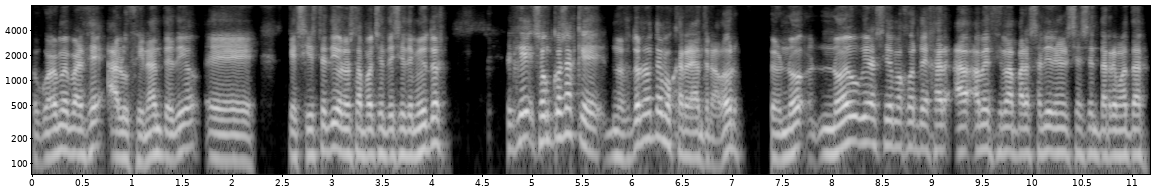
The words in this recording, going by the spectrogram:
Lo cual me parece alucinante, tío. Eh, que si este tío no está para 87 minutos. Es que son cosas que nosotros no tenemos carrera de entrenador. Pero no, no hubiera sido mejor dejar a, Benzema para salir en el 60 a rematar.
